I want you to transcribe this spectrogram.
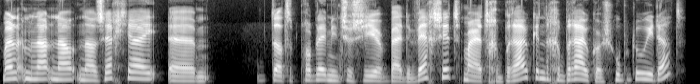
Maar nou, nou, nou zeg jij um, dat het probleem niet zozeer bij de weg zit, maar het gebruik en de gebruikers. Hoe bedoel je dat?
